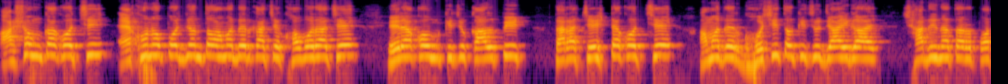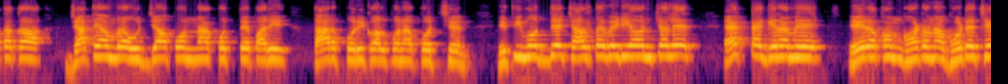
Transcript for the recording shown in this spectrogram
আশঙ্কা করছি এখনও পর্যন্ত আমাদের কাছে খবর আছে। এরকম কিছু কালপিট তারা চেষ্টা করছে। আমাদের ঘোষিত কিছু জায়গায় স্বাধীনতার পতাকা যাতে আমরা উদযাপন না করতে পারি, তার পরিকল্পনা করছেন। ইতিমধ্যে চালতাবেড়িয়া অঞ্চলের একটা গ্রামে এরকম ঘটনা ঘটেছে।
